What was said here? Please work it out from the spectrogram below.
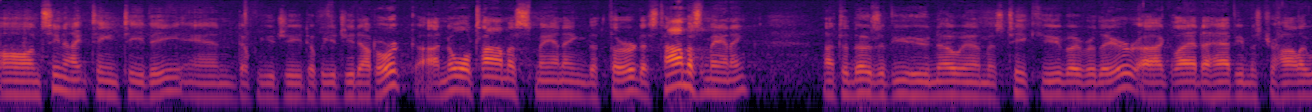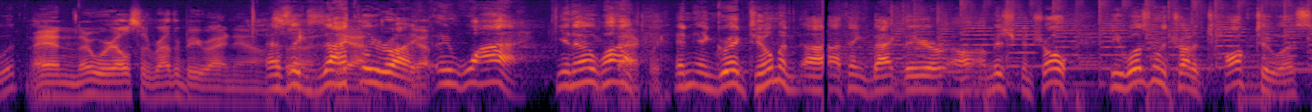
on C19 TV and WGWG.org. Uh, Noel Thomas Manning the third. That's Thomas Manning. Uh, to those of you who know him as T Cube over there, uh, glad to have you, Mr. Hollywood. And nowhere else I'd rather be right now. That's so, exactly yeah, right. yep. And why? You know why? Exactly. And, and Greg Tillman, uh, I think back there uh, on Mission Control, he was going to try to talk to us,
